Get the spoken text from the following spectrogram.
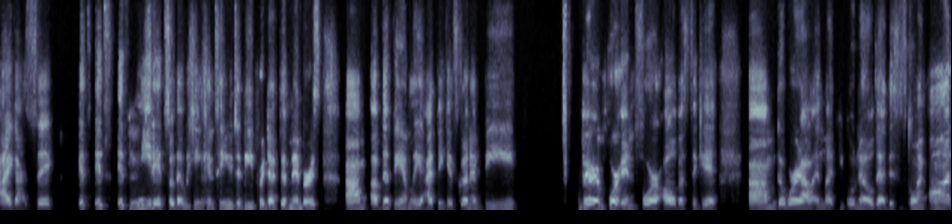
I got sick. It's it's it's needed so that we can continue to be productive members um, of the family. I think it's going to be very important for all of us to get um, the word out and let people know that this is going on,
